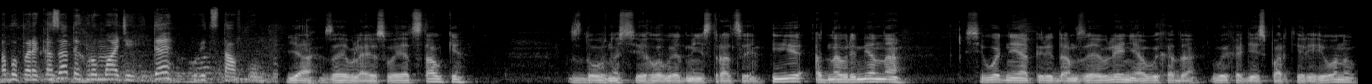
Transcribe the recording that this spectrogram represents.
аби переказати громаді. Йде у відставку. Я заявляю свои отставки с должности главы администрации. И одновременно сегодня я передам заявление о выхода, выходе из партии регионов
